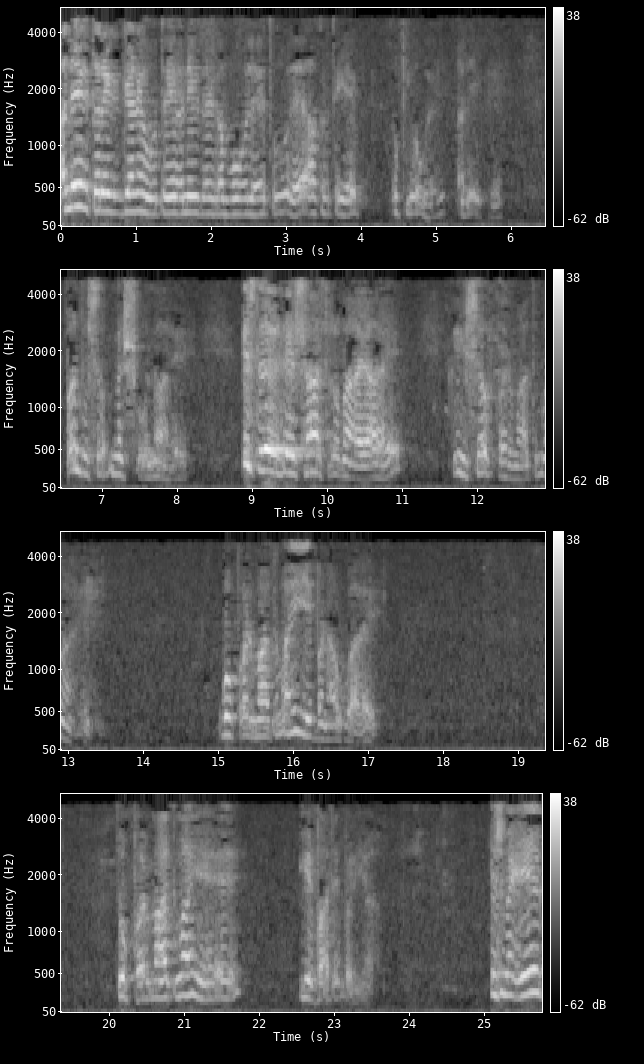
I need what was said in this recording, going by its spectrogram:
अनेक तरह के गहने होते हैं, अनेक तरह का मोल है, तोल है, आकृति है, उपयोग है, अनेक है। परंतु सब में सोना है। इस तरह से शास्त्र में आया है कि सब परमात्मा है। वो परमात्मा ही ये बना हुआ है। तो परमात्मा ही है। ये बात है बढ़िया। इसमें एक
